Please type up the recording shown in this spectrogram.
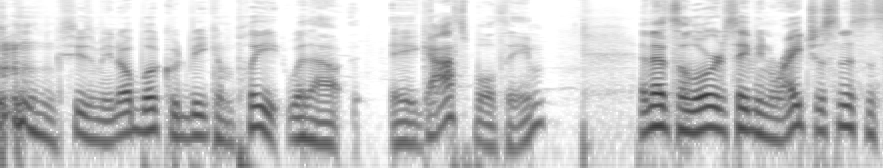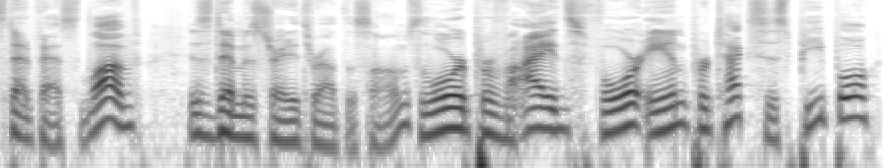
excuse me, no book would be complete without a gospel theme. And that's the Lord saving righteousness and steadfast love is demonstrated throughout the Psalms. The Lord provides for and protects his people.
